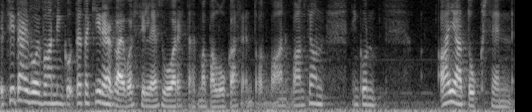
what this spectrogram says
että sitä ei voi vaan, niin kuin, tätä kirjakaan ei voi silleen suorittaa, että mäpä lukasen ton, vaan, vaan se on niin kuin, ajatuksen,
